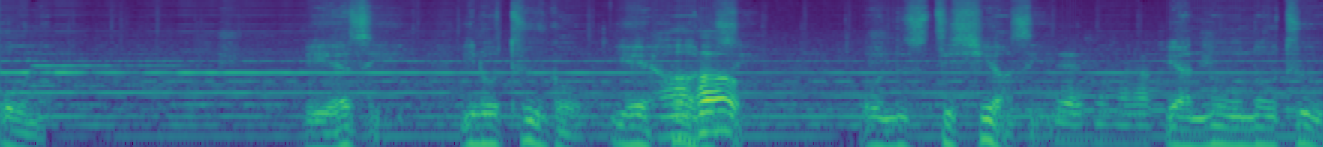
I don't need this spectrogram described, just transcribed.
ono. Iesi Inotugo no tu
